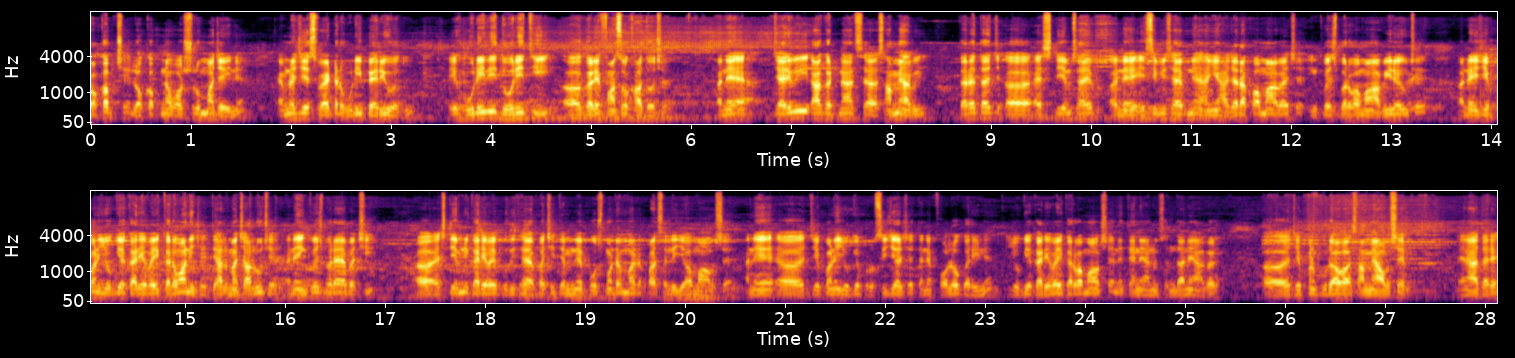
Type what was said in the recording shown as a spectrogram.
લોકઅપ છે, લોકઅપના વોશરૂમમાં જઈને એમણે જે સ્વેટર, હુડી પહેર્યું હતું, એ હુડીની દોરીથી ગળે ફાંસો ખાધો છે. અને જ્યારે બી આ ઘટના સામે આવી, તરત જ એસડીએમ સાહેબ અને એસીબી સાહેબને અહીંયા હાજર રાખવામાં આવ્યા છે. ઇન્ક્વેસ્ટ ભરવામાં આવી રહ્યું છે અને જે પણ યોગ્ય કાર્યવાહી કરવાની છે તે હાલમાં ચાલુ છે. અને ઇન્ક્વેસ્ટ ભરાયા પછી એસડીએમની કાર્યવાહી પૂરી થયા પછી તેમને પોસ્ટમોર્ટમ માટે પાસે લઈ જવામાં આવશે અને જે પણ યોગ્ય પ્રોસિજર છે તેને ફોલો કરીને યોગ્ય કાર્યવાહી કરવામાં આવશે અને તેને અનુસંધાને આગળ જે પણ પુરાવા સામે આવશે એના આધારે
